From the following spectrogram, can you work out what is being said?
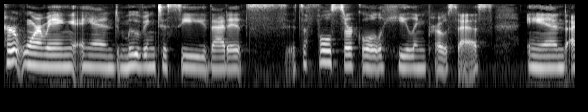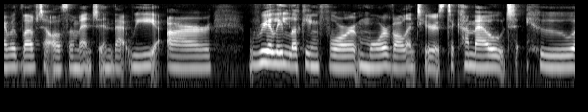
heartwarming and moving to see that it's it's a full circle healing process and i would love to also mention that we are really looking for more volunteers to come out who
